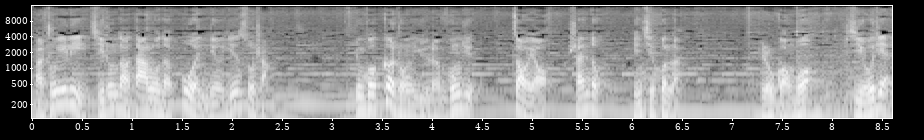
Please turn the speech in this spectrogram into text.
把注意力集中到大陆的不稳定因素上，用过各种舆论工具造谣、煽动，引起混乱，比如广播、寄邮件、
